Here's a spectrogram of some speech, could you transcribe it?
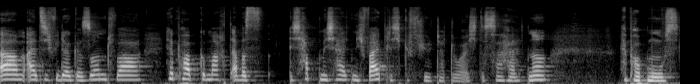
ähm, als ich wieder gesund war, Hip-Hop gemacht. Aber es, ich habe mich halt nicht weiblich gefühlt dadurch. Das war halt, ne, Hip-Hop-Moves.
